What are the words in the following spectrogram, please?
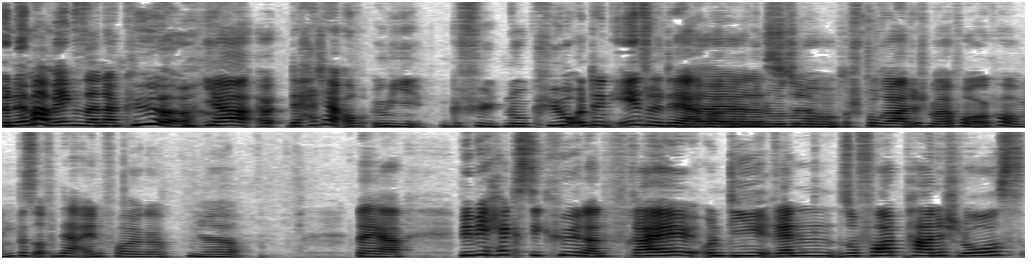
Und immer wegen seiner Kühe. ja, der hat ja auch irgendwie gefühlt nur Kühe und den Esel, der Ja, aber ja, irgendwie nur das so stimmt. sporadisch mal vorkommt, bis auf in der einen Folge. Ja. Naja, Bibi hext die Kühe dann frei und die rennen sofort panisch los,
